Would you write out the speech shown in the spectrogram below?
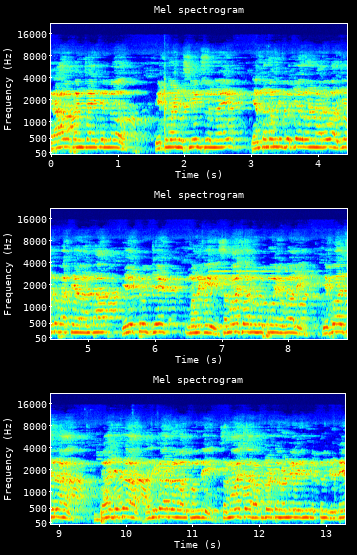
గ్రామ పంచాయతీల్లో ఎటువంటి స్కీమ్స్ ఉన్నాయి? ఎంతమంది ఉద్యోగులు ఉన్నారు? వాళ్ళ జీతపత్యాలంతా ఏ టు జెడ్ మనకి సమాచారం రూపంలో ఇవ్వాలి. ఇవ్వాల్సిన బాధ్యత అధికారం వాళ్ళకు ఉంది సమాచార అప్డేట్ రెండు వేల ఎనిమిది చెప్తుంటే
